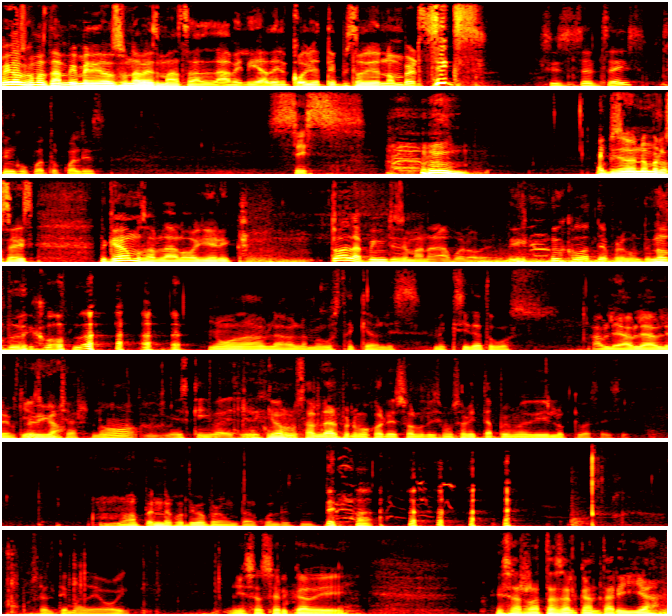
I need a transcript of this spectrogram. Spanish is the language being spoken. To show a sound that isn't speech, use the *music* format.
Amigos, ¿cómo están? Bienvenidos una vez más a La Habilidad del Coyote, episodio number 6. ¿Sí es el 6? ¿5, 4, cuál es? Cis. *clears throat* Episodio número 6. ¿De qué vamos a hablar hoy, Eric? Toda la pinche semana. Ah, bueno, a ver, *laughs* ¿cómo te pregunto y no te dejo hablar? No, habla, habla. Me gusta que hables. Me excita tu voz. Hable, hable, hable. Usted Quiero diga. escuchar. No, es que iba a decir de qué ¿Cómo? vamos a hablar, pero mejor eso lo decimos ahorita. Primero di lo que vas a decir. No, pendejo, te iba a preguntar cuál es el *laughs* tema. Pues el tema de hoy es acerca de esas ratas de alcantarilla.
